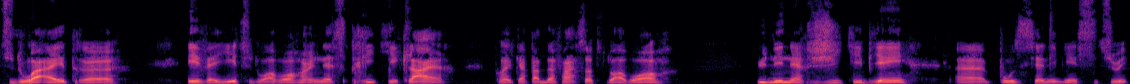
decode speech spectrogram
tu dois être euh, éveillé, tu dois avoir un esprit qui est clair pour être capable de faire ça. Tu dois avoir une énergie qui est bien positionnée, bien située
